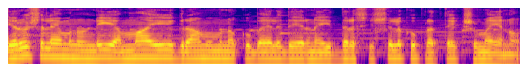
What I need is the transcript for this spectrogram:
ఎరుషలేము నుండి అమ్మాయి గ్రామమునకు బయలుదేరిన ఇద్దరు శిష్యులకు ప్రత్యక్షమయ్యను.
